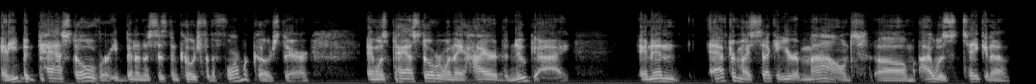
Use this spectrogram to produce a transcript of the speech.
and he'd been passed over. He'd been an assistant coach for the former coach there, and was passed over when they hired the new guy. And then after my second year at Mount, um, I was taking a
